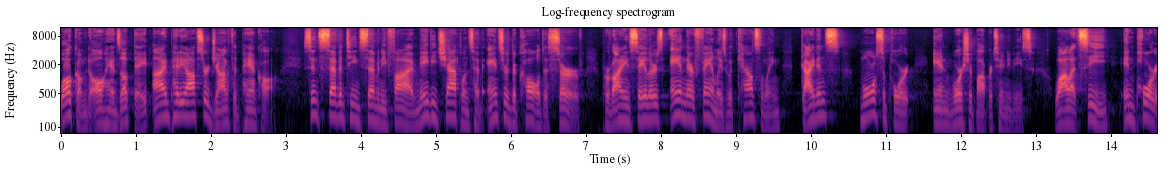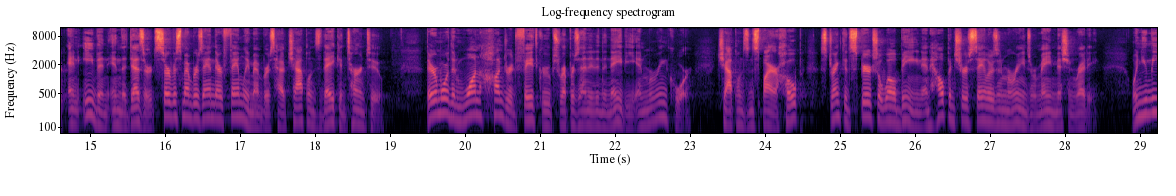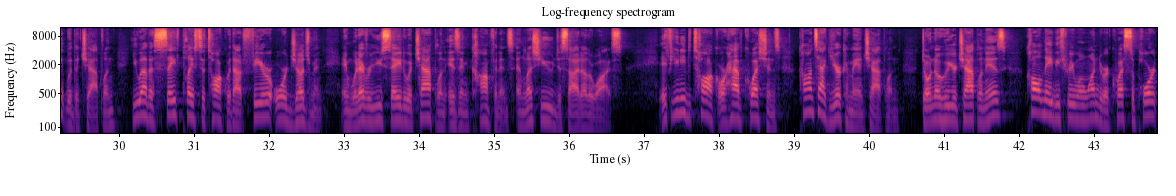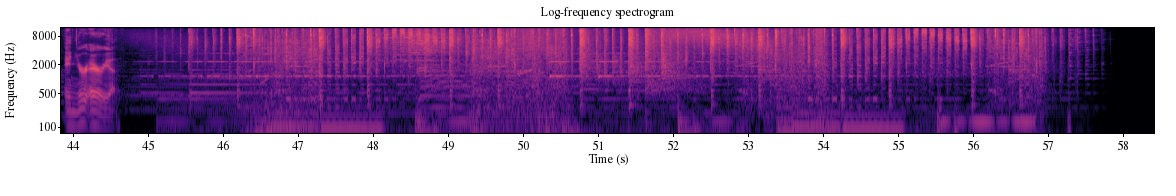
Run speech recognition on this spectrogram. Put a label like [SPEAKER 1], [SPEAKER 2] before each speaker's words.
[SPEAKER 1] Welcome to All Hands Update. I'm Petty Officer Jonathan Pancaw. Since 1775, Navy chaplains have answered the call to serve, providing sailors and their families with counseling, guidance, moral support, and worship opportunities. While at sea, in port, and even in the desert, service members and their family members have chaplains they can turn to. There are more than 100 faith groups represented in the Navy and Marine Corps. Chaplains inspire hope, strengthen spiritual well-being, and help ensure sailors and Marines remain mission ready. When you meet with a chaplain, you have a safe place to talk without fear or judgment, and whatever you say to a chaplain is in confidence unless you decide otherwise. If you need to talk or have questions, contact your command chaplain. Don't know who your chaplain is? Call Navy 311 to request support in your area.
